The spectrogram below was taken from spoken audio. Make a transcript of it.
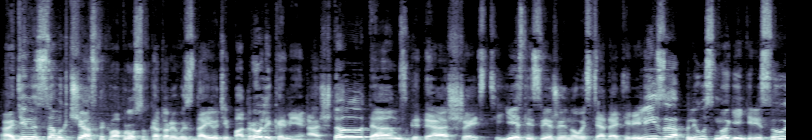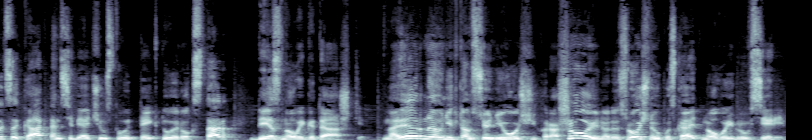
Один из самых частых вопросов, которые вы задаете под роликами, а что там с GTA 6? Есть ли свежие новости о дате релиза? Плюс многие интересуются, как там себя чувствуют Take-Two и Rockstar без новой GTA. -шки. Наверное, у них там все не очень хорошо, и надо срочно выпускать новую игру в серии.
